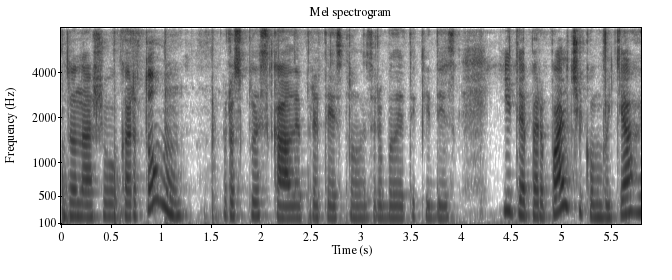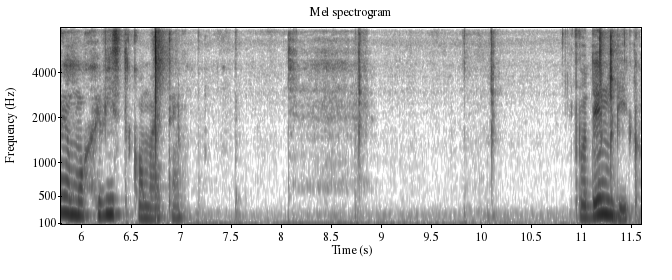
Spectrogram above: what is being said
до нашого картону, розплескали, притиснули, зробили такий диск. І тепер пальчиком витягуємо хвіст комети в один бік.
